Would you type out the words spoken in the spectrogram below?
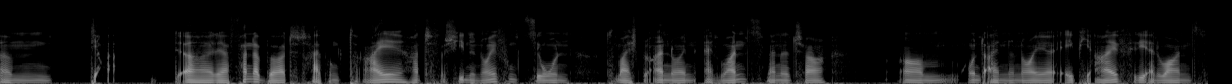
Ähm, die, äh, der Thunderbird 3.3 hat verschiedene neue Funktionen, zum Beispiel einen neuen Advanced Manager ähm, und eine neue API für die Advanced.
